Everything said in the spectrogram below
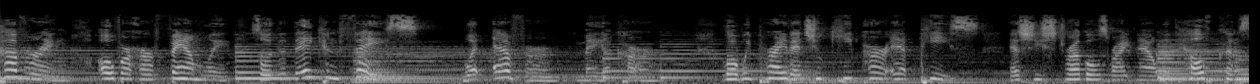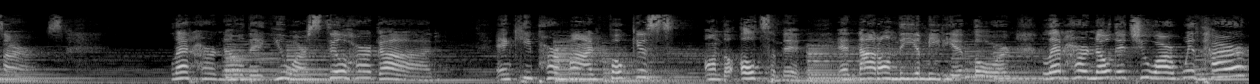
covering over her family so that they can face whatever may occur. Lord, we pray that you keep her at peace as she struggles right now with health concerns. Let her know that you are still her God and keep her mind focused on the ultimate and not on the immediate, Lord. Let her know that you are with her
